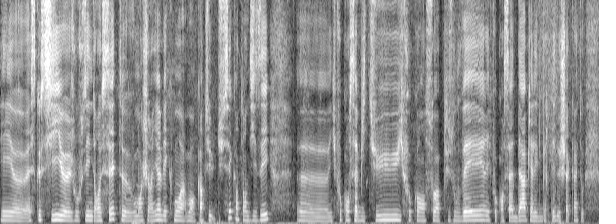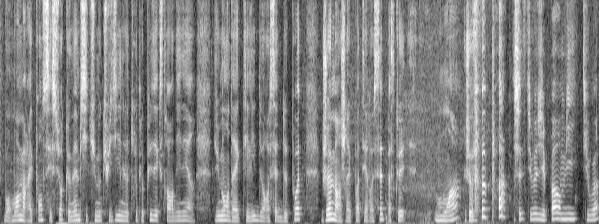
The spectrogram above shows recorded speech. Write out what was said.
Et est-ce que si je vous faisais une recette, vous mangeriez avec moi? Bon, quand tu, tu sais, quand on disait euh, il faut qu'on s'habitue, il faut qu'on soit plus ouvert, il faut qu'on s'adapte, il y a la liberté de chacun et tout. Bon, moi, ma réponse, c'est sûr que même si tu me cuisines le truc le plus extraordinaire du monde avec tes livres de recettes de potes, je mangerai pas tes recettes parce que moi, je veux pas. Tu vois, j'ai pas envie, tu vois.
